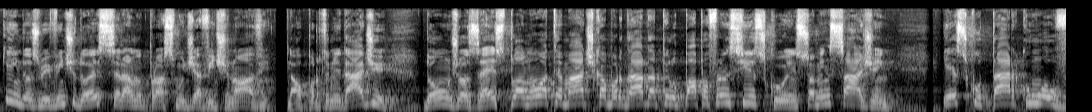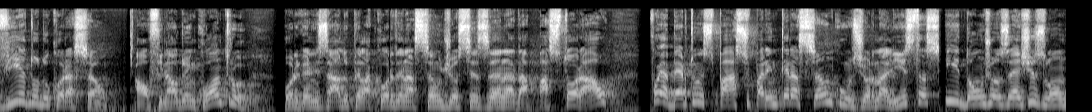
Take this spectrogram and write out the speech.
que em 2022 será no próximo dia 29. Na oportunidade, Dom José explanou a temática abordada pelo Papa Francisco em sua mensagem escutar com o ouvido do coração. Ao final do encontro, organizado pela coordenação diocesana da Pastoral, foi aberto um espaço para interação com os jornalistas e Dom José Gislon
